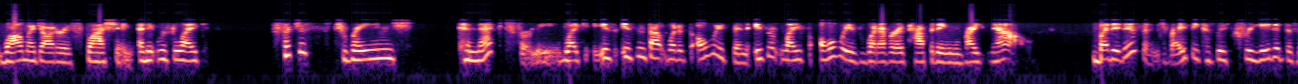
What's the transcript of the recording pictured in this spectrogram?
while my daughter is splashing. And it was like such a strange connect for me. Like, is, isn't that what it's always been? Isn't life always whatever is happening right now? But it isn't, right? Because we've created this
